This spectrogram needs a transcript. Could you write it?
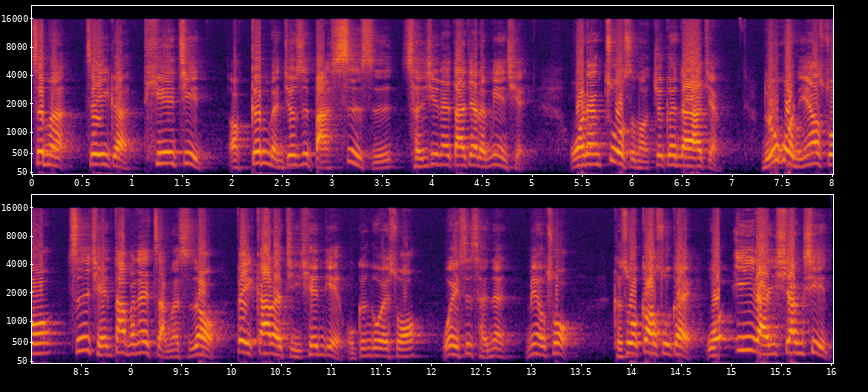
这么这一个贴近哦，根本就是把事实呈现在大家的面前。我娘做什么就跟大家讲。如果你要说之前大盘在涨的时候被嘎了几千点，我跟各位说，我也是承认没有错。可是我告诉各位，我依然相信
